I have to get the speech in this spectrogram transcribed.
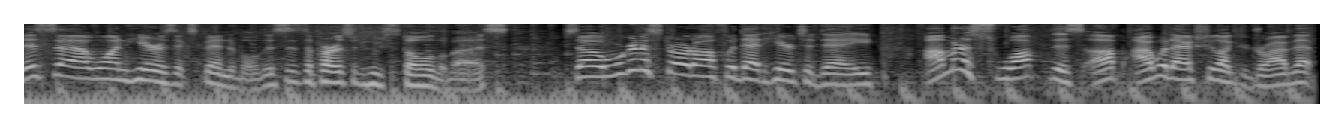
This uh, one here is expendable. This is the person who stole the bus. So we're going to start off with that here today. I'm going to swap this up. I would actually like to drive that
